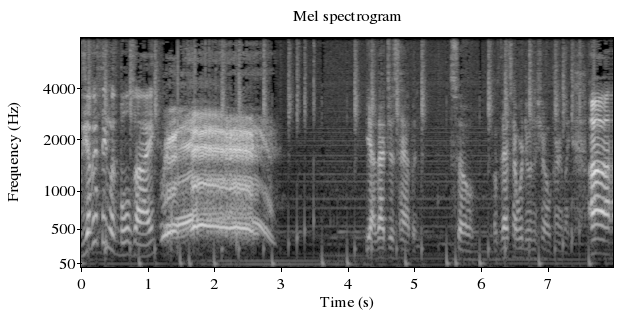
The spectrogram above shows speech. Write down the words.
the other thing with Bullseye, yeah, that just happened. So that's how we're doing the show, apparently. Uh,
